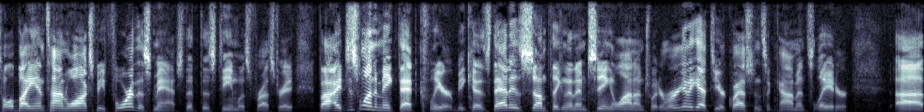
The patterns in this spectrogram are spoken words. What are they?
told by Anton Walkes before this match that this team was frustrated. But I just want to make that clear because that is something that I'm seeing a lot on Twitter. We're going to get to your questions and comments later. Uh,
